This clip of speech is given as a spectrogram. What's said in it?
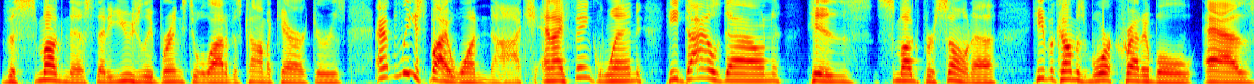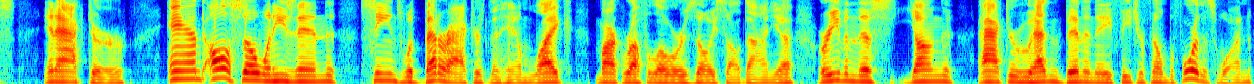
the smugness that he usually brings to a lot of his comic characters, at least by one notch. And I think when he dials down his smug persona, he becomes more credible as an actor. And also when he's in scenes with better actors than him, like Mark Ruffalo or Zoe Saldana, or even this young actor who hadn't been in a feature film before this one,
